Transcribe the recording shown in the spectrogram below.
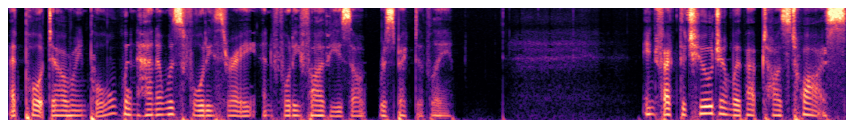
at Port Dalrymple when Hannah was 43 and 45 years old, respectively. In fact, the children were baptised twice,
